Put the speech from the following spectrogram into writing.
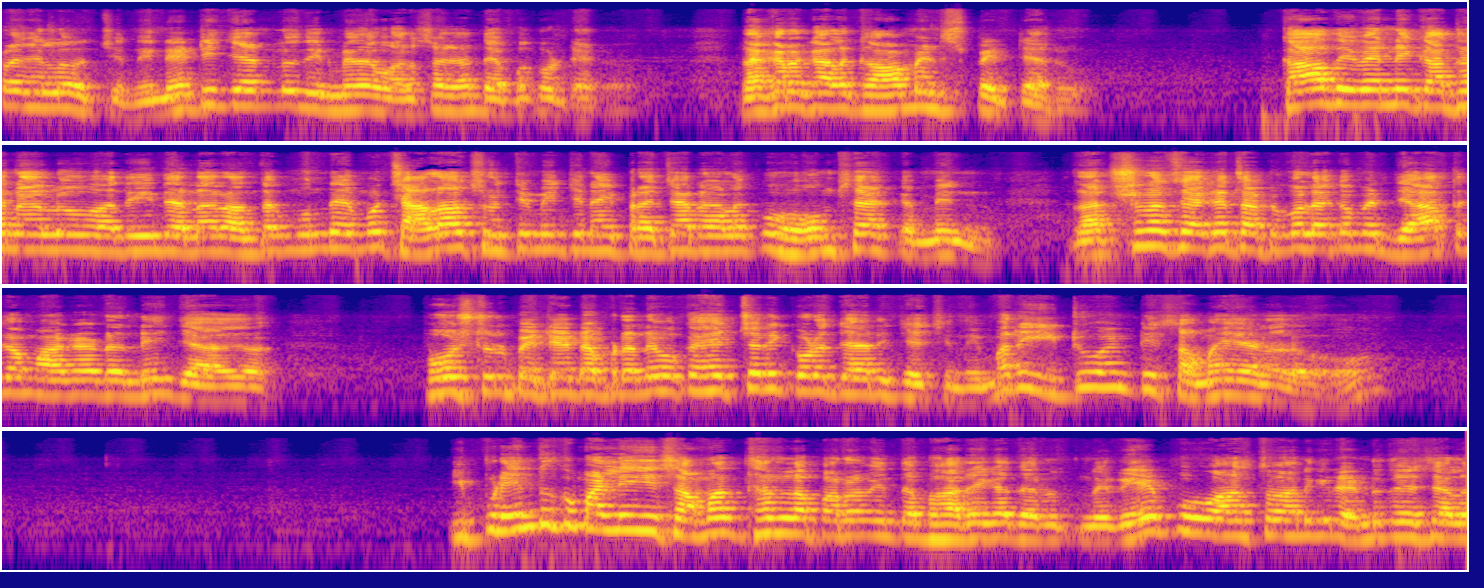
ప్రజల్లో వచ్చింది. నెటిజన్లు దీని మీద వరుసగా దెబ్బ కొట్టారు. రకరకాల కామెంట్స్ పెట్టారు. కాదు ఇవన్నీ కథనాలు అది ఇది అన్నారు. అంతకుముందేమో చాలా శృతి మించిన ఈ ప్రచారాలకు హోంశాఖ మీన్ రక్షణ శాఖ తట్టుకోలేక మీరు జాగ్రత్తగా మాట్లాడండి జా పోస్టులు పెట్టేటప్పుడనే ఒక హెచ్చరిక కూడా జారీ చేసింది. మరి ఇటువంటి సమయంలో ఇప్పుడు ఎందుకు మళ్ళీ ఈ సమర్థనల పరం ఇంత భారీగా జరుగుతుంది? రేపు వాస్తవానికి రెండు దేశాల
